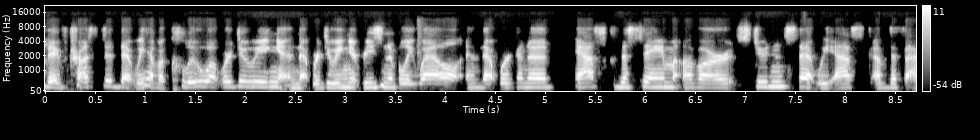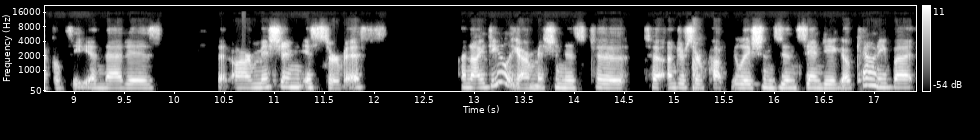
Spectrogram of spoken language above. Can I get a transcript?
they've trusted that we have a clue what we're doing and that we're doing it reasonably well and that we're going to ask the same of our students that we ask of the faculty and that is that our mission is service and ideally our mission is to to underserved populations in San Diego County but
